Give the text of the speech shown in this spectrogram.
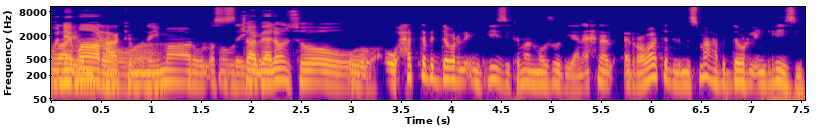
قضايا ونيمار ومحاكم و- ونيمار والقصص زي. ألونسو و... و- وحتى بالدوري الإنجليزي كمان موجودة. يعني إحنا الرواتب اللي بنسمعها بالدوري الإنجليزي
